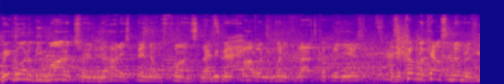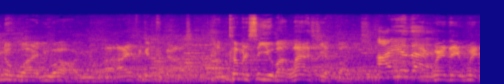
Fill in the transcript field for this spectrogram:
We're gonna be monitoring how they spend those funds. Like we've been right. following the money for the last couple of years. There's a couple of council members, you know who I, you are, you know, I, I ain't forget you guys. I'm coming to see you about last year's funds I hear that. and where they went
